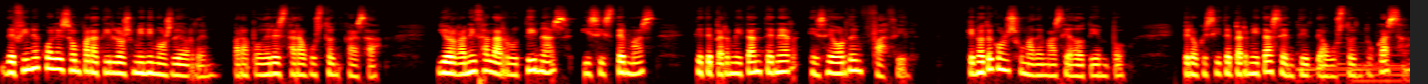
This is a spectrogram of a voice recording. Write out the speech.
Define cuáles son para ti los mínimos de orden para poder estar a gusto en casa y organiza las rutinas y sistemas que te permitan tener ese orden fácil, que no te consuma demasiado tiempo, pero que sí te permita sentirte a gusto en tu casa.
